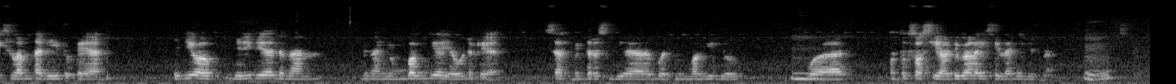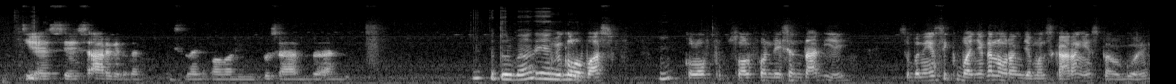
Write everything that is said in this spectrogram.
Islam tadi itu kayak jadi jadi dia dengan dengan nyumbang dia ya udah kayak saat bersedia buat nyumbang gitu Hmm. buat untuk sosial juga lah istilahnya gitu kan Hmm. CSR gitu kan istilahnya kalau di perusahaan perusahaan Betul banget yang Tapi kalau bahas Hmm? kalau soal foundation tadi ya, sebenarnya sih kebanyakan orang zaman sekarang ya setahu gue ya,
